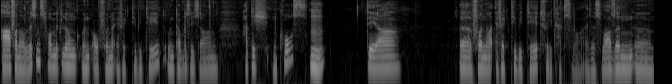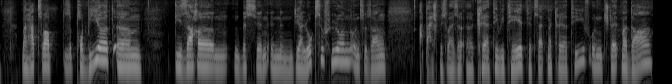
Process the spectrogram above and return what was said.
A, von der Wissensvermittlung und auch von der Effektivität. Und da muss ich sagen, hatte ich einen Kurs, Mhm. der äh, von der Effektivität für die Katz war. Also es war so ein, äh, man hat zwar probiert, ähm, die Sache ähm, ein bisschen in einen Dialog zu führen und zu sagen, ah, beispielsweise äh, Kreativität, jetzt seid mal kreativ und stellt mal dar,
